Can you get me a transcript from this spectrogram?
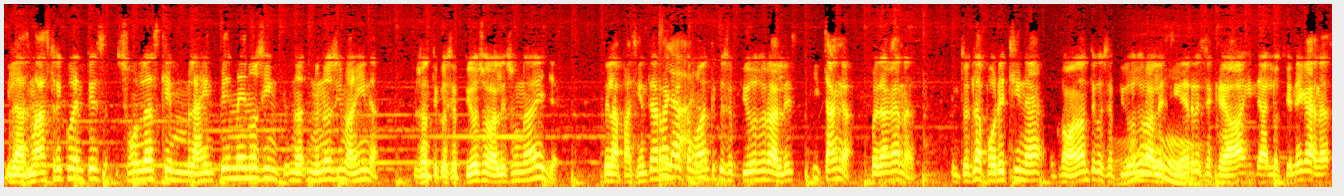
Y las más frecuentes son las que la gente menos, menos imagina. Los anticonceptivos orales son una de ellas. De la paciente arranca Claro. tomando anticonceptivos orales y tanga, pues da ganas. Entonces la pobre china tomando anticonceptivos Oh. orales tiene resequedad vaginal, no tiene ganas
